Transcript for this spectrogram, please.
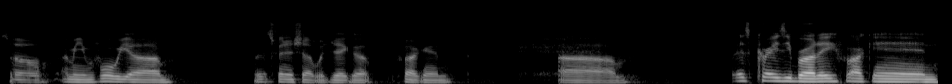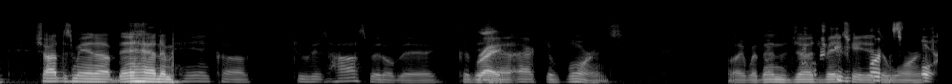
So I mean, before we um, let's finish up with Jacob. Fucking, um, it's crazy, bro. They fucking shot this man up, then had him handcuffed to his hospital bed because he Right. had active warrants. Like, but then the judge What are these vacated the warrants warrants.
